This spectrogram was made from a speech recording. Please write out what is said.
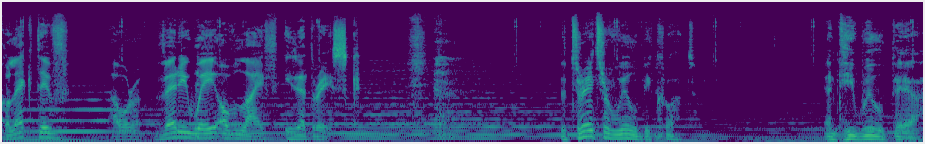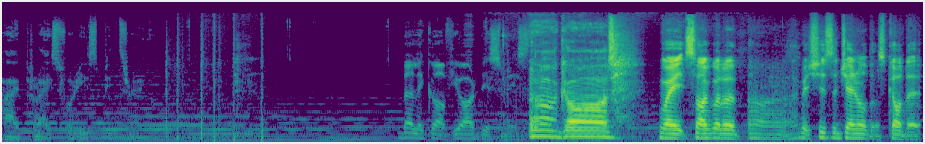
collective, our very way of life is at risk. The traitor will be caught. And he will pay a high price for his betrayal. Belikov, you are dismissed. Oh god. Wait, so I've got a. Uh, which is the general that's got it?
